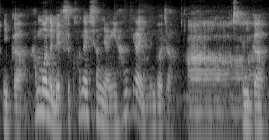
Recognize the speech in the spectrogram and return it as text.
그러니까 한 번에 max connection 양이 한계가 있는 거죠. 아. 그러니까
